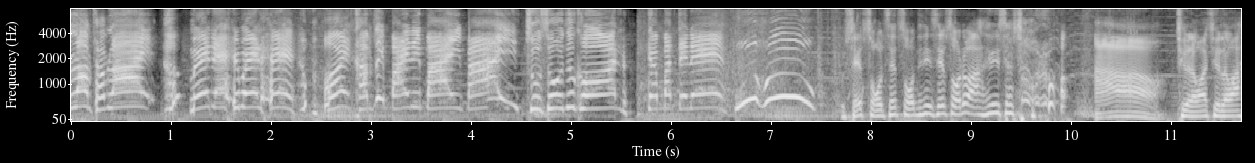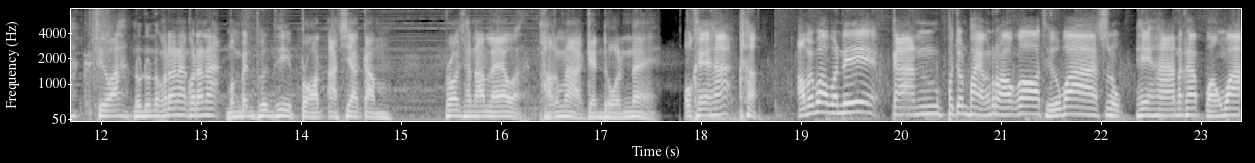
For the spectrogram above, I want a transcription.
นรอบทำลายไม่ได้ไม่ได้เฮ้ยขับสิไปนี่ไปไป สู้ๆทุกคนกับบัตเตเดวู้ฮู้เซฟโซนเซฟโซนที่นี่เซฟโซนด้วยวะที่นี่เซฟโซนด้วยวะอ้าวชื่ออะไรวะชื่ออะไรวะชื่ออะไรวะดูดูคนนั้นคนนั้นนะมันเป็นพื้นที่ปลอดอาชญากรรม เพราะฉะนั้นแล้วอะครั้งหน้าแกโดนแน่โอเคฮะ เอาไปนว่าวันนี้การผจญภัยของเราก็ถือว่าสนุกเฮฮานะครับ หวังว่า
